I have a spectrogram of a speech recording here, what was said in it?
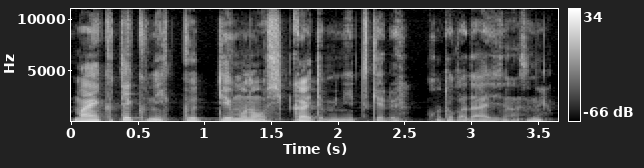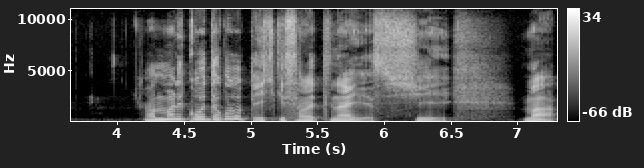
マイクテクニックっていうものをしっかりと身につけることが大事なんですね。あんまりこういったことって意識されてないですし、まあ、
